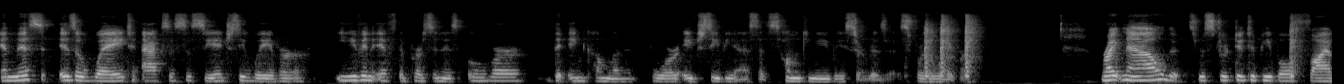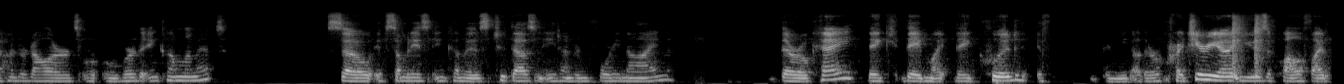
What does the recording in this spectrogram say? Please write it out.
And this is a way to access the CHC waiver even if the person is over the income limit for HCBS, that's Home and Community Based Services, for the waiver. Right now, it's restricted to people $500 or over the income limit. So if somebody's income is 2,849, they're okay. They they might they could if they meet other criteria use a qualified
